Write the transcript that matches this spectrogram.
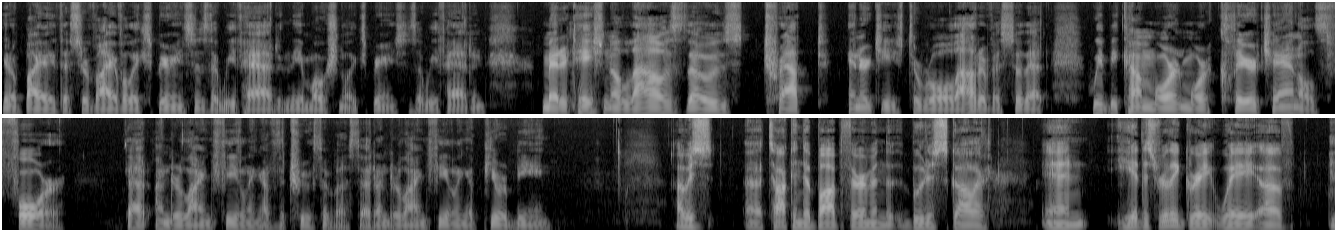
you know by the survival experiences that we've had and the emotional experiences that we've had and meditation allows those trapped energies to roll out of us so that we become more and more clear channels for that underlying feeling of the truth of us, that underlying feeling of pure being. I was uh, talking to Bob Thurman, the Buddhist scholar, and he had this really great way of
